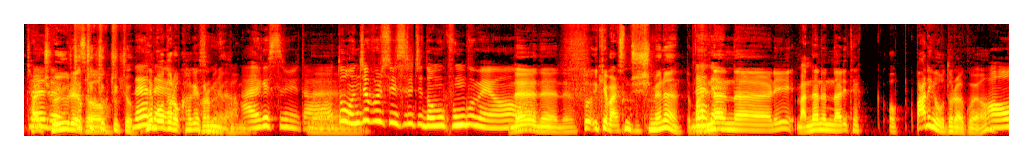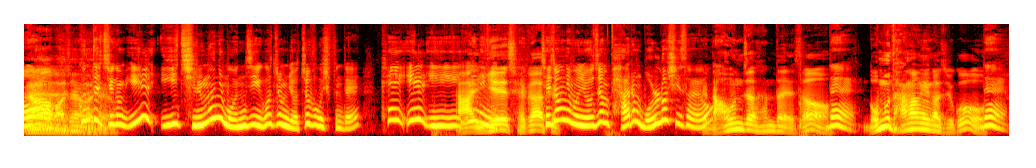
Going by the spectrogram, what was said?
잘 네네. 조율해서 쭉쭉쭉쭉 해보도록 하겠습니다. 그럼요. 알겠습니다. 네. 또 언제 볼 수 있을지 너무 궁금해요. 네 네 네. 또 이렇게 말씀 주시면은 또 만나는 날이 만나는 날이 되, 어, 빠르게 오더라고요. 어, 네. 아, 맞아요. 근데 맞아요. 지금 1, 이 질문이 뭔지 이거 좀 여쭤보고 싶은데. K122. 아, 이게 제가. 재정님은 그, 요즘 발음 뭘로 씻어요? 나 혼자 산다 해서. 네. 너무 당황해가지고. 네.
